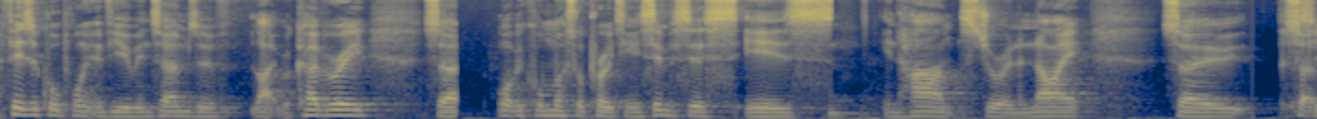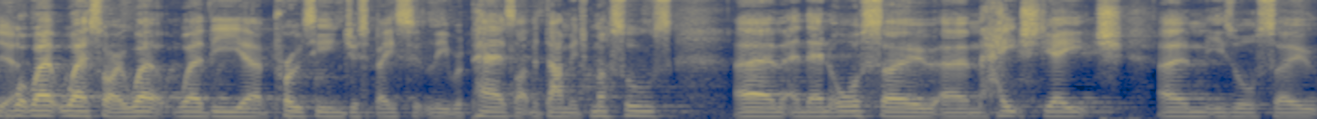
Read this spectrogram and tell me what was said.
physical point of view, in terms of like recovery, so what we call muscle protein synthesis is enhanced during the night. So, so Yeah. where, where sorry, where where the uh, protein just basically repairs like the damaged muscles, um, and then also um, HGH um, is also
